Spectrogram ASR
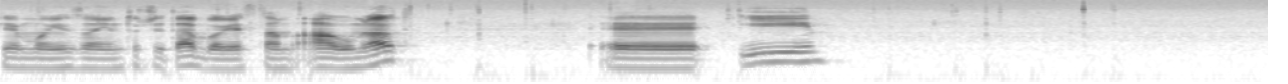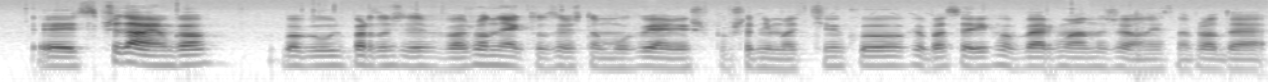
Się moim zdaniem to czyta, bo jest tam A umlaut. Y, I... y, sprzedałem go, bo był bardzo źle wyważony, jak to zresztą mówiłem już w poprzednim odcinku chyba serii Hofbergman, że on jest naprawdę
